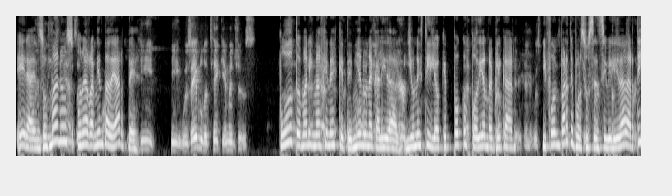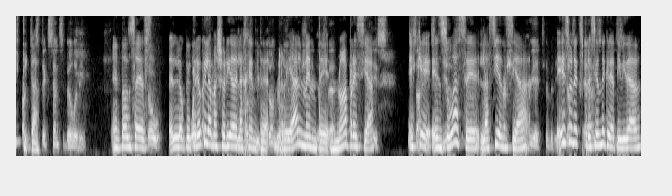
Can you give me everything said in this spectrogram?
era en sus manos una herramienta de arte pudo tomar imágenes que tenían una calidad y un estilo que pocos podían replicar y fue en parte por su sensibilidad artística. Entonces, lo que creo que la mayoría de la gente realmente no aprecia es que en su base la ciencia es una expresión de creatividad,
